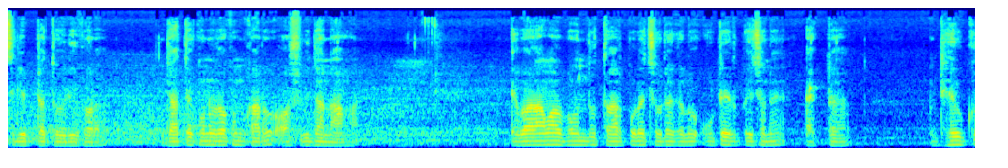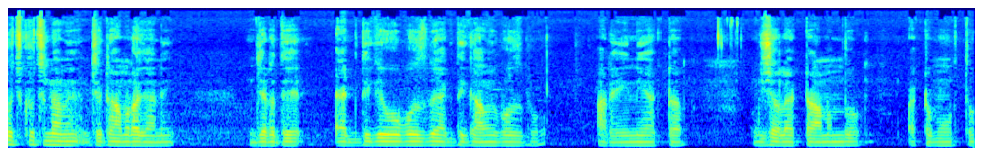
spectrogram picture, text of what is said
স্লিপটা তৈরি করা, যাতে কোনো রকম কারও অসুবিধা না হয়। এবার আমার বন্ধু তারপরে চলে গেল উটের পেছনে একটা ঢেউ কুচকুচ নামে, যেটা আমরা জানি, যেটাতে একদিকে ও বসবে, একদিকে আমি বসবো। আর এই নিয়ে একটা বিশাল একটা আনন্দ, একটা মুহূর্ত।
